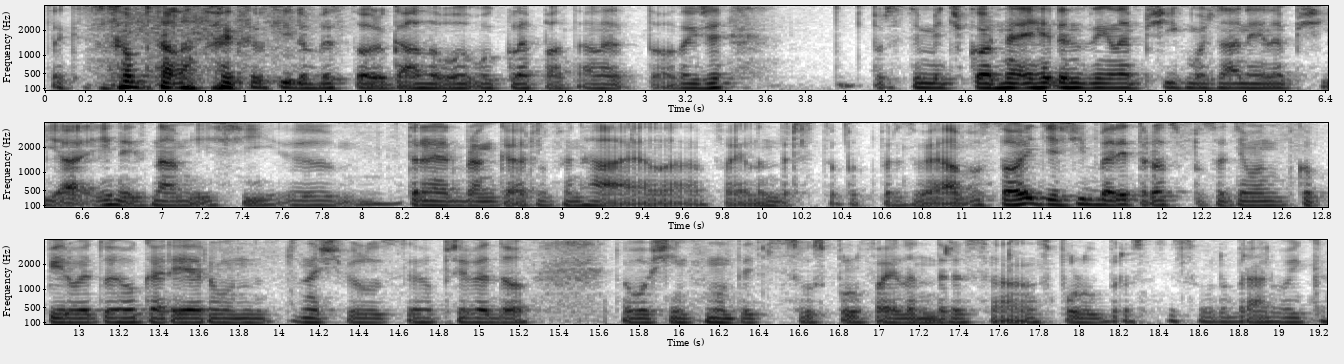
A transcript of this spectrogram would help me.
Taky jsem se ptal na to, jak se v té době z toho dokázal oklepat, ale to, takže prostě Mitch Korne je jeden z nejlepších, možná nejlepší a i nejznámější uh, trenér brankářů v NHL a Islanders to potvrzuje. A z toho je těží Barry Trotz, v podstatě on kopíruje tu jeho kariéru, on z Nashville si ho přivedl do, do Washingtonu, teď jsou spolu v Islanders a spolu prostě jsou dobrá dvojka.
